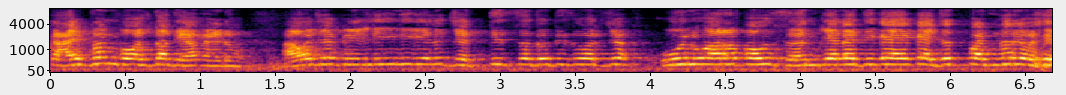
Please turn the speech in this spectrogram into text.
काय पण बोलतात या मॅडम. अहो ज्या बिल्डिंगनी गेले छत्तीस सदोतीस वर्ष ऊन वारा पाऊस सहन केलाय ती काय एका ह्याच्यात पडणार आहे होय?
